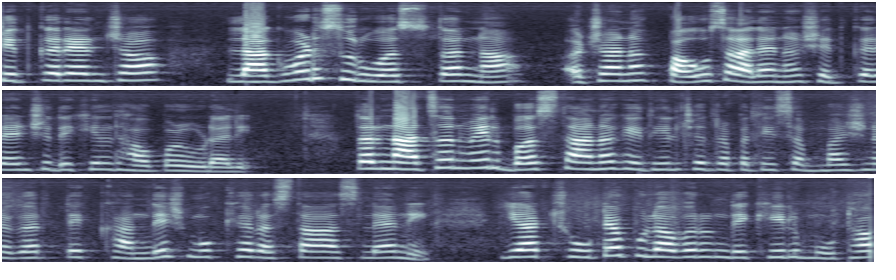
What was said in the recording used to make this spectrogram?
शेतकऱ्यांच्या लागवड सुरू असताना अचानक पाऊस आल्यानं शेतकऱ्यांची देखील धावपळ उडाली. तर नाचनवेल बस स्थानक येथील छत्रपती संभाजीनगर ते खान्देश मुख्य रस्ता असल्याने या छोट्या पुलावरून देखील मोठा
